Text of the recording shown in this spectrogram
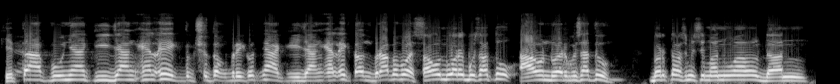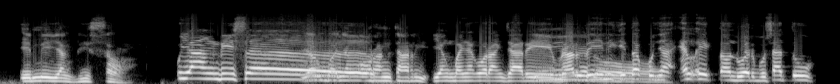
Kita punya Kijang LX untuk stok berikutnya. Kijang LX tahun berapa, Bos? tahun 2001 Tahun 2001. bertransmisi manual dan ini yang diesel Yang diesel. yang banyak orang cari. yang banyak orang cari. Iya Berarti ini dong. kita punya LX tahun 2001.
